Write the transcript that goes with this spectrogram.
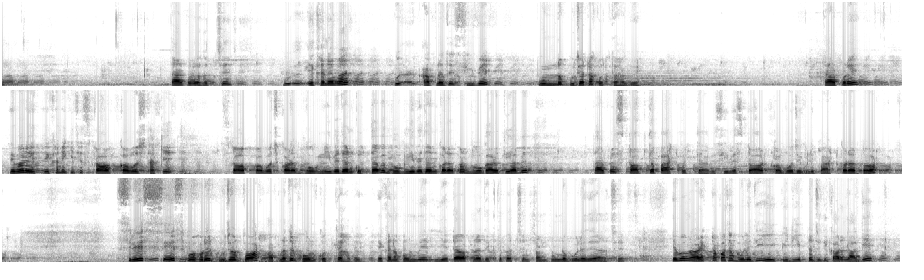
তারপরে হচ্ছে এখানে আবার আপনাদের শিবের পূর্ণ পূজাটা করতে হবে। তারপরে এবার এখানে কিছু স্টপ কবচ থাকে। স্টপ কবচ করা, ভোগ নিবেদন করতে হবে। ভোগ নিবেদন করার পর ভোগ আরতি হবে। তারপরে স্তব্ধ পাঠ করতে হবে। শিবের স্তর কবচ এগুলি পাঠ করার পর, শেষ শেষ প্রহরের পুজোর পর আপনাদের হোম করতে হবে। এখানে হোমের ইয়েটাও আপনারা দেখতে পাচ্ছেন, সম্পূর্ণ বলে দেওয়া আছে। এবং আরেকটা কথা বলে দিই, এই পিডিএফটা যদি কারও লাগে,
